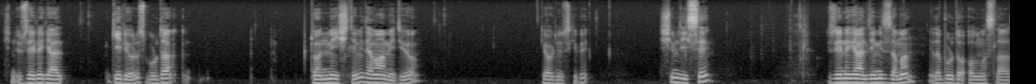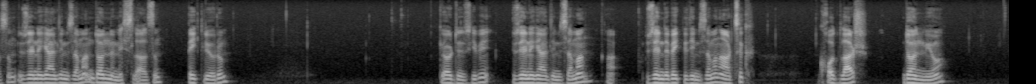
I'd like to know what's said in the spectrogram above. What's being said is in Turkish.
Şimdi üzerine gel geliyoruz. Burada dönme işlemi devam ediyor. Gördüğünüz gibi. Şimdi ise üzerine geldiğimiz zaman ya da burada olması lazım. Üzerine geldiğimiz zaman dönmemesi lazım. Bekliyorum. Gördüğünüz gibi üzerine geldiğimiz zaman üzerinde beklediğimiz zaman artık kodlar dönmüyor.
